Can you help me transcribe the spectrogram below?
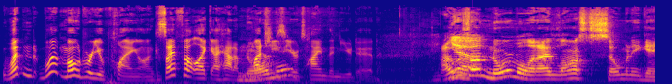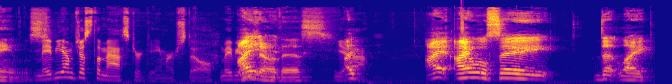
What what mode were you playing on? Because I felt like I had a much easier time than you did. I was on normal and I lost so many games. Maybe I'm just the master gamer still. Maybe I I'm, know this. yeah. I I will say that like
